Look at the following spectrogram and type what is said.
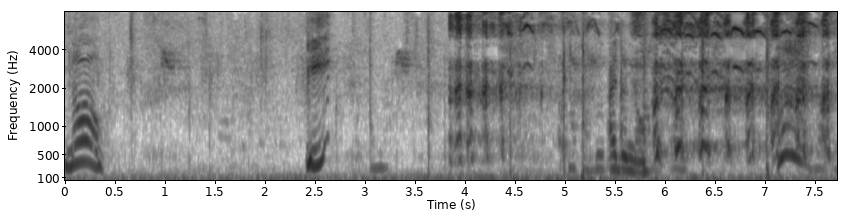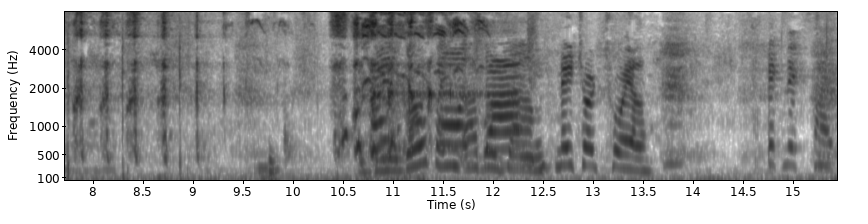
No. P? I don't know. We're gonna go find other dam. Nature Trail. Picnic site.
